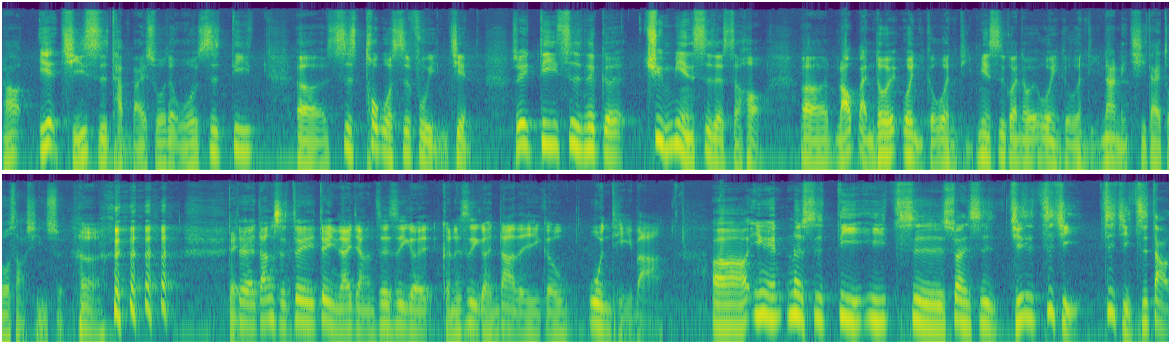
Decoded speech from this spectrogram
然后也其实坦白说的，我是第一，呃，是透过师傅引荐的，所以第一次那个去面试的时候，呃，老板都会问一个问题，面试官都会问一个问题，那你期待多少薪水？对对，当时对对你来讲，这是一个可能是一个很大的一个问题吧？呃，因为那是第一次，算是其实自己。自己知道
